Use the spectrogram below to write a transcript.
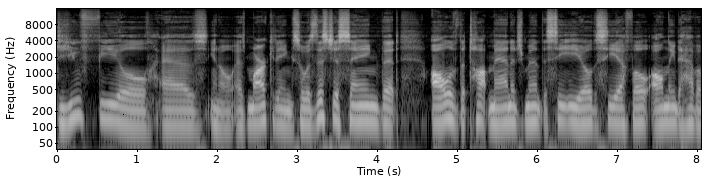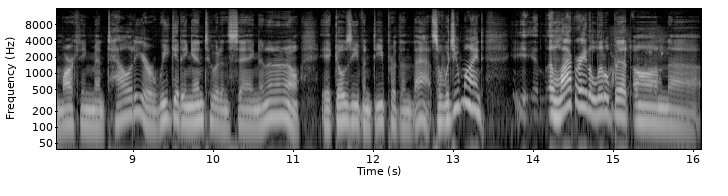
do you feel as you know as marketing so is this just saying that all of the top management the ceo the cfo all need to have a marketing mentality or are we getting into it and saying no no no no it goes even deeper than that? So would you mind elaborate a little bit on uh,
